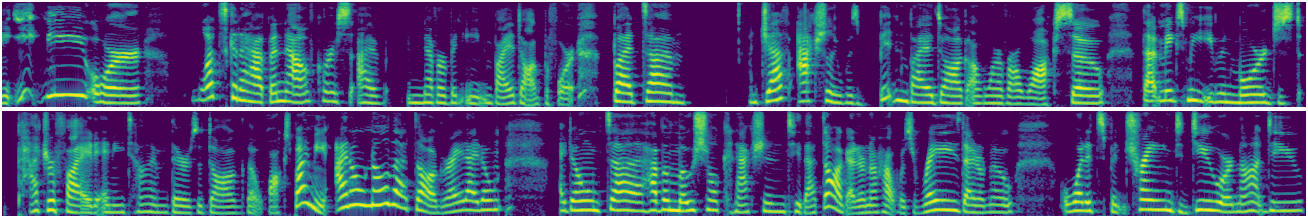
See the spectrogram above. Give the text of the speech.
to eat me or what's to happen. Now, of course, I've never been eaten by a dog before, but um, Jeff actually was bitten by a dog on one of our walks. So that makes me even more just petrified anytime there's a dog that walks by me. I don't know that dog, right? I don't. I don't uh, have emotional connection to that dog. I don't know how it was raised. I don't know what it's been trained to do or not do.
